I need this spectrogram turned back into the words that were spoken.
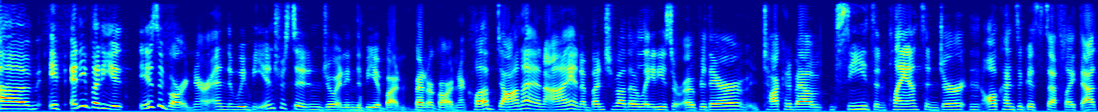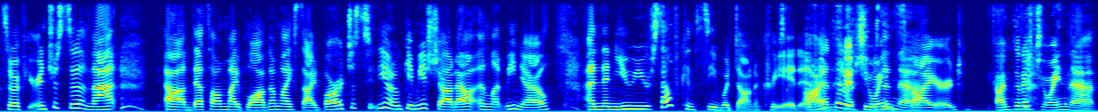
um, if anybody is a gardener and would be interested in joining the Be a Better Gardener Club, Donna and I and a bunch of other ladies are over there talking about seeds and plants and dirt and all kinds of good stuff like that. So if you're interested in that, um, that's on my blog on my sidebar. Just you know, give me a shout out and let me know, and then you yourself can see what Donna created I'm and how she was join that. inspired. I'm going to join that.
